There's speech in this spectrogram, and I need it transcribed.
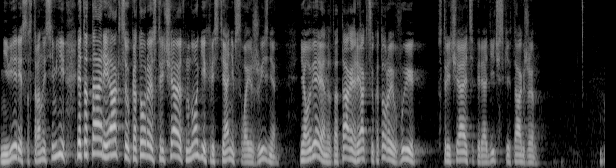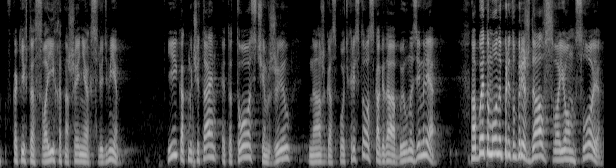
неверие со стороны семьи – это та реакция, которую встречают многие христиане в своей жизни. Я уверен, это та реакция, которую вы встречаете периодически также в каких-то своих отношениях с людьми. И, как мы читаем, это то, с чем жил наш Господь Христос, когда был на земле. Об этом Он и предупреждал в своем слове.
